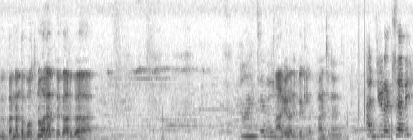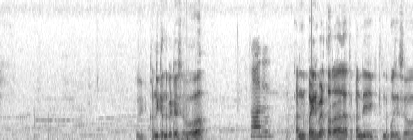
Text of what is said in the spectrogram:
నువ్వు కన్నంత పోస్తున్నావా లేకపోతే కారుగా? నాకే అనిపించలేదు కాంచిన. ఒకసారి. కన్ను కింద పెట్టేసావు? కాదు. కన్ను పైన పెడతారా? లేకపోతే కన్ను కింద పూసేసావు?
